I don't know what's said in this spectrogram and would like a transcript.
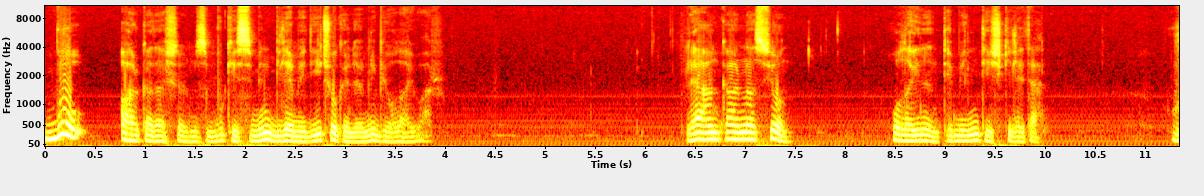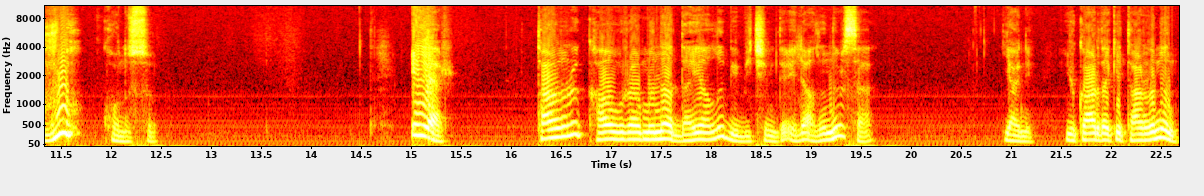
bu arkadaşlarımızın, bu kesimin bilemediği çok önemli bir olay var. Reenkarnasyon olayının temelini teşkil eden ruh konusu eğer Tanrı kavramına dayalı bir biçimde ele alınırsa yani yukarıdaki Tanrı'nın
